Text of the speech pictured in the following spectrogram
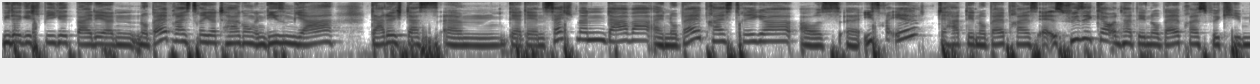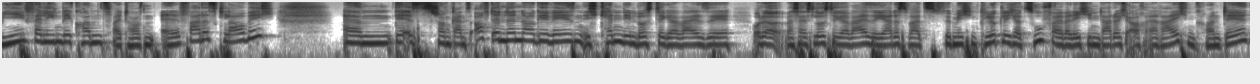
wieder gespiegelt bei der Nobelpreisträgertagung in diesem Jahr, dadurch, dass ähm, der Dan Sechman da war, ein Nobelpreisträger aus äh, Israel. Der hat den Nobelpreis, er ist Physiker und hat den Nobelpreis für Chemie verliehen bekommen. 2011 war das, glaube ich. Ähm, der ist schon ganz oft in Lindau gewesen. Ich kenne den lustigerweise, oder was heißt lustigerweise? Ja, das war jetzt für mich ein glücklicher Zufall, weil ich ihn dadurch auch erreichen konnte,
